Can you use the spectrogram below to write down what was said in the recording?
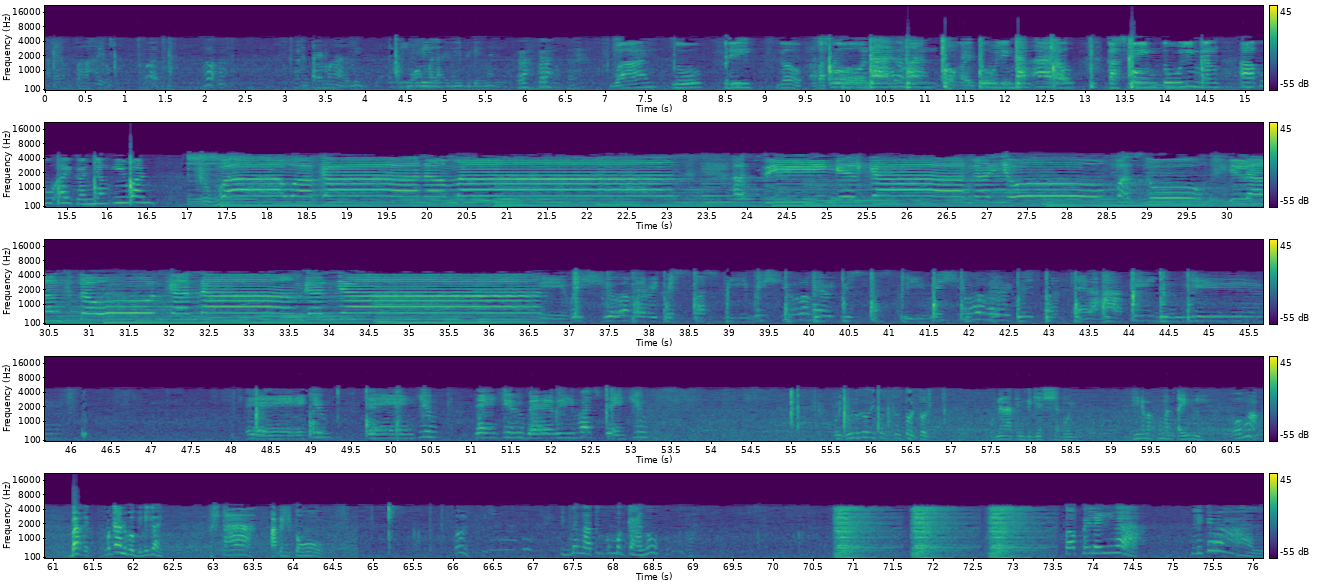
Laki ng bahay, oh. Ha? Yan tayo mga araling. Mukhang malaki bibigay niyan. Tara, tara. One, two, three, go. Pasko na naman, okay tuling ng araw. Kasing tuling ng ako ay kanyang iwan. Kawawa ka naman At single Merry Christmas. We wish you a Merry Christmas. We wish you a Merry Christmas and a Happy New Year. Thank you, thank you, thank you very much, thank you. Uy, uy, uy, tol, tol, tol, tol. Huwag na natin bigyan siya, boy. Hindi naman kumanta yun eh. Oo nga. Bakit? Magkano ba binigay? Basta, papel to. Tol, tignan natin kung magkano. Papelay nga. Literal.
